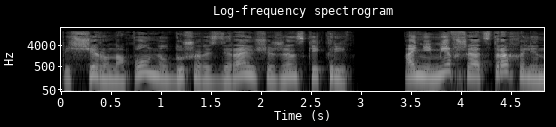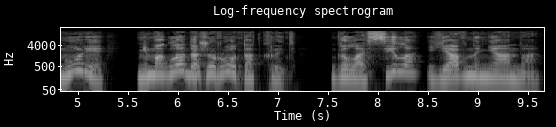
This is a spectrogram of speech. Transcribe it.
Пещеру наполнил душераздирающий женский крик. Онемевшая от страха Ленория не могла даже рот открыть. Голосила явно не она.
